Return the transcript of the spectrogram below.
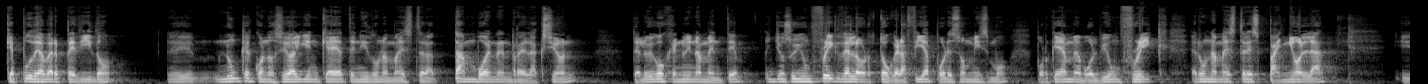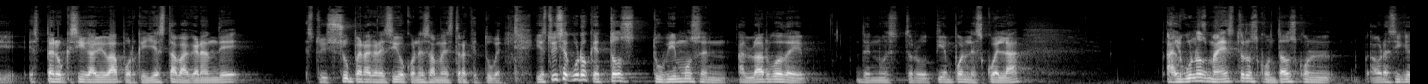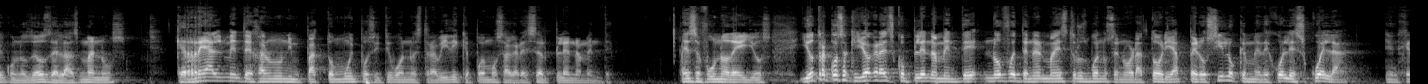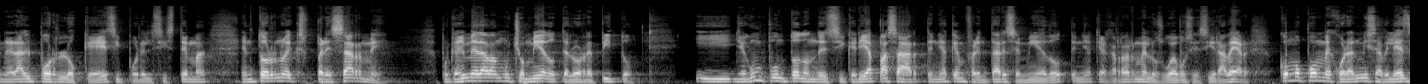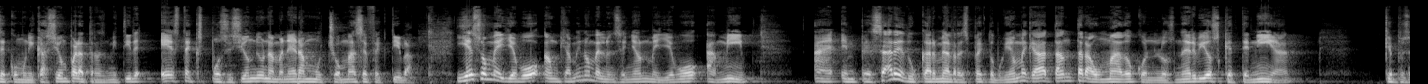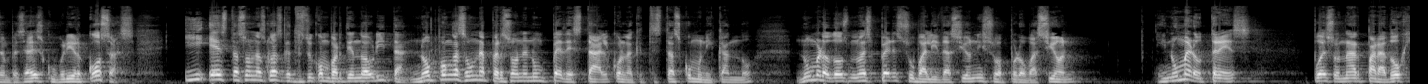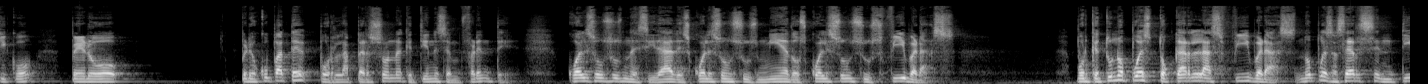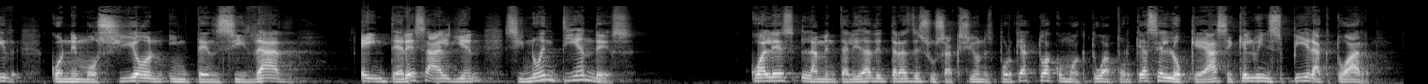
que pude haber pedido. Eh, nunca he conocido a alguien que haya tenido una maestra tan buena en redacción. Te lo digo genuinamente. Yo soy un freak de la ortografía por eso mismo, porque ella me volvió un freak. Era una maestra española. y espero que siga viva porque ya estaba grande. Estoy súper agradecido con esa maestra que tuve. Y estoy seguro que todos tuvimos en, a lo largo de, de nuestro tiempo en la escuela algunos maestros contados con, ahora sí que con los dedos de las manos, que realmente dejaron un impacto muy positivo en nuestra vida y que podemos agradecer plenamente. Ese fue uno de ellos. Y otra cosa que yo agradezco plenamente no fue tener maestros buenos en oratoria, pero sí lo que me dejó la escuela en general por lo que es y por el sistema en torno a expresarme. Porque a mí me daba mucho miedo, te lo repito. Y llegó un punto donde si quería pasar, tenía que enfrentar ese miedo, tenía que agarrarme los huevos y decir, a ver, ¿cómo puedo mejorar mis habilidades de comunicación para transmitir esta exposición de una manera mucho más efectiva? Y eso me llevó, aunque a mí no me lo enseñaron, me llevó a mí a empezar a educarme al respecto, porque yo me quedaba tan traumado con los nervios que tenía que pues empecé a descubrir cosas. Y estas son las cosas que te estoy compartiendo ahorita. No pongas a una persona en un pedestal con la que te estás comunicando. Número dos, no esperes su validación y su aprobación. Y número tres, puede sonar paradójico, pero preocúpate por la persona que tienes enfrente. ¿Cuáles son sus necesidades? ¿Cuáles son sus miedos? ¿Cuáles son sus fibras? Porque tú no puedes tocar las fibras, no puedes hacer sentir con emoción, intensidad, e interesa a alguien si no entiendes cuál es la mentalidad detrás de sus acciones, por qué actúa como actúa, por qué hace lo que hace, qué lo inspira a actuar.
